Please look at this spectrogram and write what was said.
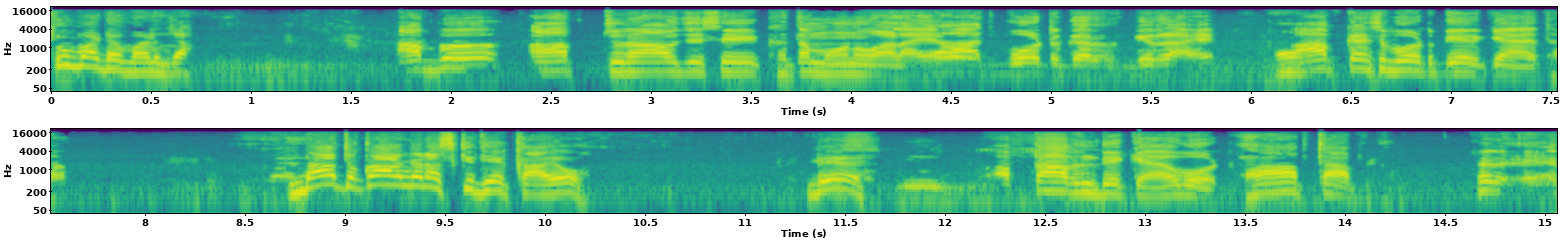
तू बड़ा बन जा। अब आप चुनाव जैसे खत्म होने वाला है आज वोट गिर गिर रहा है आप कैसे वोट गिर के आया था? मैं तो कांग्रेस की देख आयो। अब तो आपने दे आया वोट? हाँ अब ताप फिर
